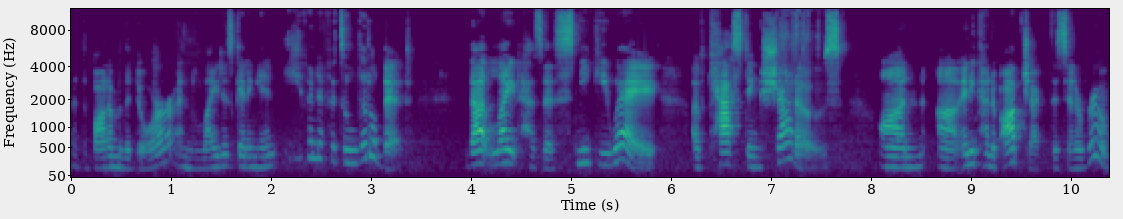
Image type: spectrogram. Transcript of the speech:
at the bottom of the door and the light is getting in, even if it's a little bit, that light has a sneaky way of casting shadows on uh, any kind of object that's in a room.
